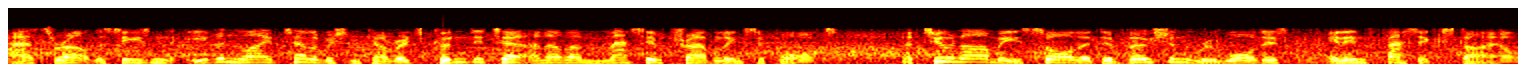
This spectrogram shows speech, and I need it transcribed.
As throughout the season, even live television coverage couldn't deter another massive travelling support. The Toon armies saw their devotion rewarded in emphatic style.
